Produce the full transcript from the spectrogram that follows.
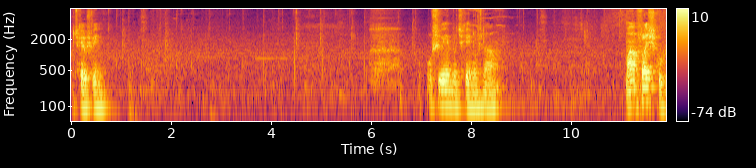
Počkej, už vím. Už vím, počkej, možná. Mám flešku.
